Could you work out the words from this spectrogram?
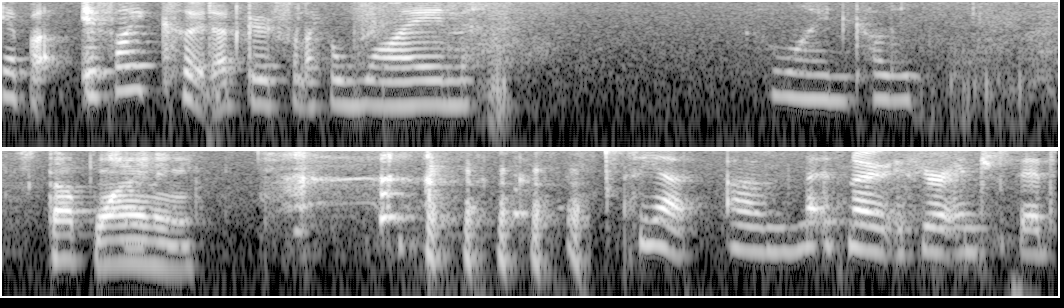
Yeah, but if I could, I'd go for like a wine, a wine coloured. Stop whining. So yeah, um, let us know if you're interested,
